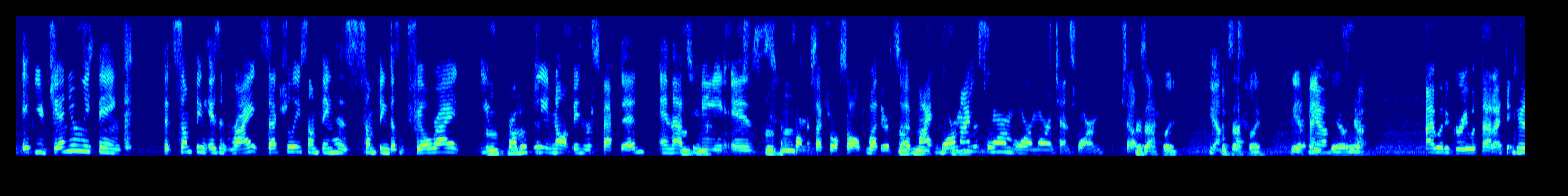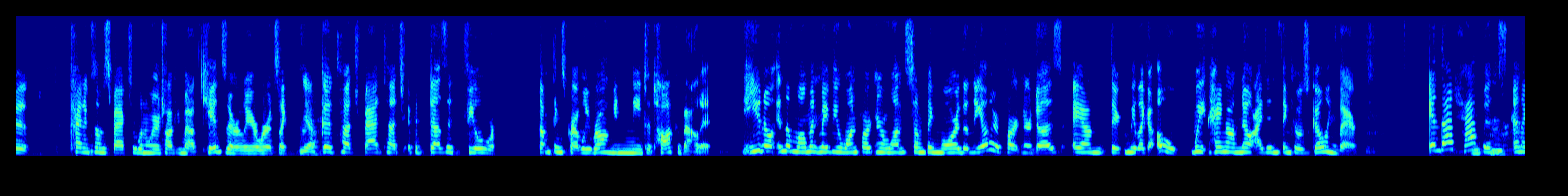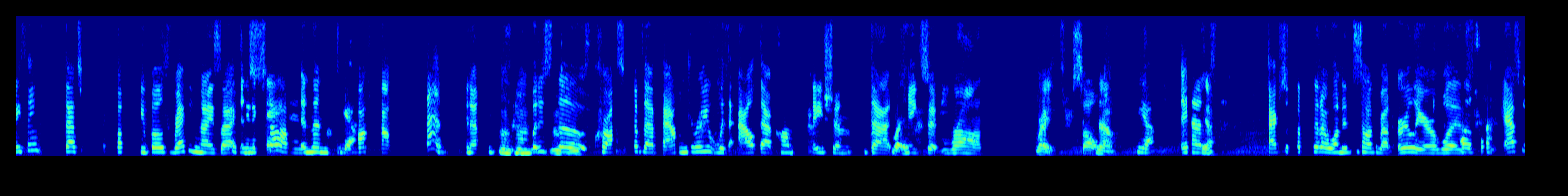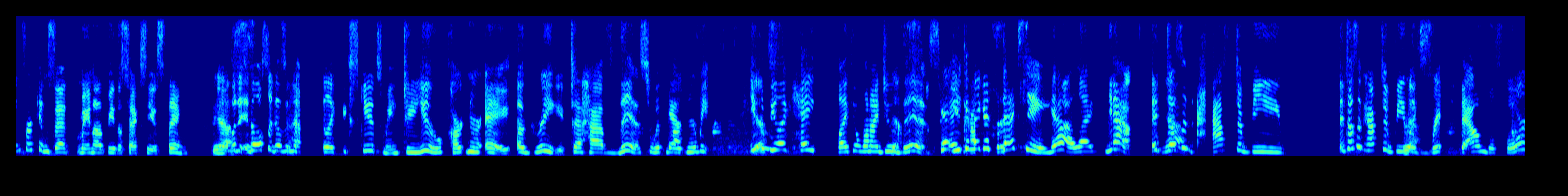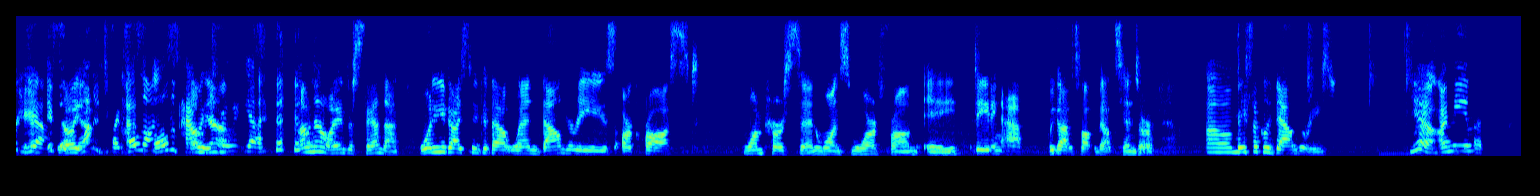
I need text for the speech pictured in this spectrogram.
If you genuinely think that something isn't right sexually, something has something doesn't feel right, you've Mhm. probably not been respected, and that to Mhm. me is Mhm. a form of sexual assault, whether it's a mi- more Mhm. minor form or a more intense form. So Exactly. Yeah. Exactly. Yeah. Thank Yeah. you. Yeah. I would agree with that. I think it kind of comes back to when we were talking about kids earlier, where it's like Yeah. good touch, bad touch. If it doesn't feel right, something's probably wrong and you need to talk about it. You know, in the moment, maybe one partner wants something more than the other partner does. And there can be like, oh, wait, hang on. No, I didn't think it was going there. And that happens. And I think that's you both recognize that and stop and- and then Yeah. talk about then. Mhm. But it's the crossing of that boundary without that conversation that Right. makes it wrong. Right. So no. Yeah. And yeah. Actually something that I wanted to talk about earlier was oh, asking for consent may not be the sexiest thing. Yeah. But it also doesn't have like, excuse me, do you, partner A, agree to have this with yeah. partner B? You yes. can be like, hey, like it when I do yes. this. Yeah, hey, you can make it sexy. Yeah, like yeah, it yeah. doesn't have to be. It doesn't have to be yes. like written down beforehand. Yeah. If you oh, want to do like, hold on, all the oh, power. Oh, yeah. yeah. oh no, I understand that. What do you guys think about when boundaries are crossed? One person wants more from a dating app. We got to talk about Tinder. Um, Basically, boundaries. Yeah, I mean,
